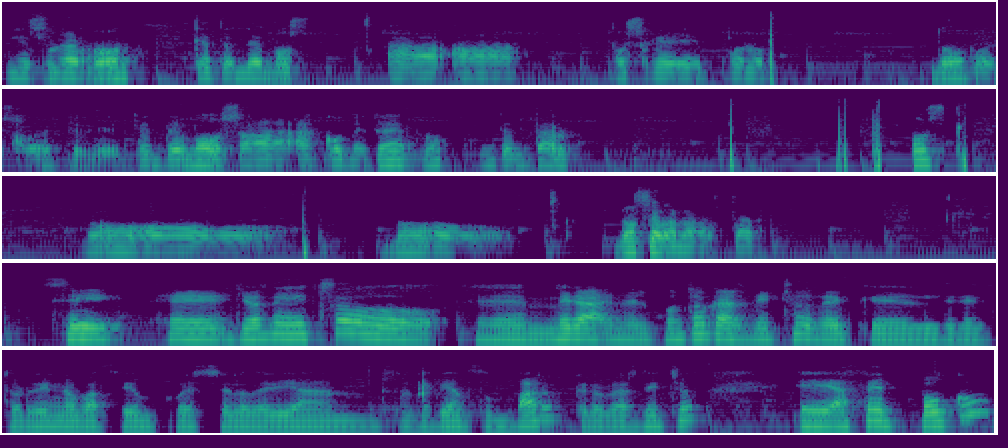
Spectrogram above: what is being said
Y es un error que tendemos a, pues que por lo no, pues joder, tendemos a, a cometer, ¿no? Intentar no, no, no se van a adaptar. Sí, eh, yo de hecho, eh, mira, en el punto que has dicho de que el director de innovación pues se lo debían, se lo debían zumbar, creo que has dicho, eh, hace poco,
